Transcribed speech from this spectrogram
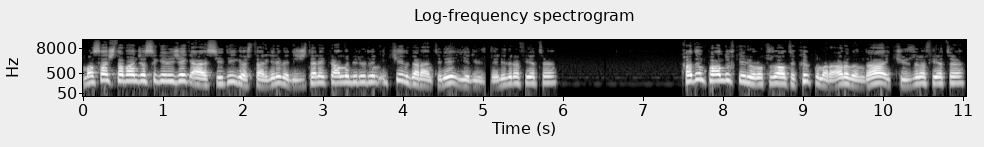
Masaj tabancası gelecek LCD göstergeli ve dijital ekranlı bir ürün 2 yıl garantili 750 lira fiyatı. Kadın panduf geliyor 36-40 numara aralığında 200 lira fiyatı.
